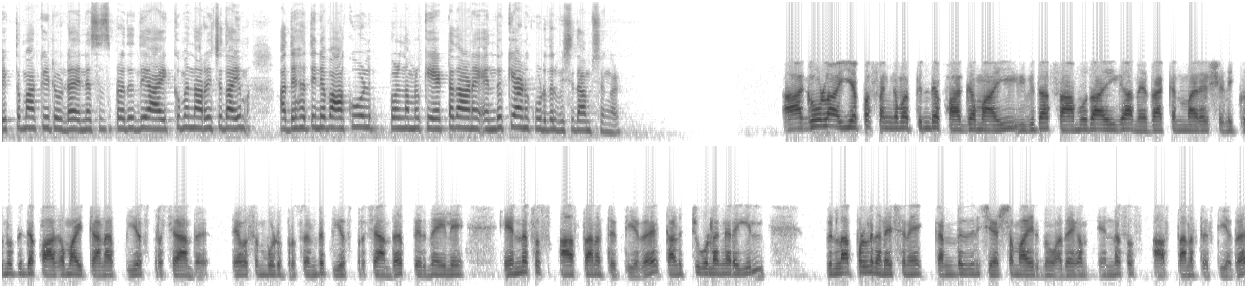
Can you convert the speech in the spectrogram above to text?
വ്യക്തമാക്കിയിട്ടുണ്ട്. എൻ എസ് എസ് പ്രതിനിധി അയക്കുമെന്ന് അറിയിച്ചതായും അദ്ദേഹത്തിന്റെ വാക്കുകൾ ഇപ്പോൾ നമ്മൾ കേട്ടതാണ്. എന്തൊക്കെയാണ് കൂടുതൽ വിശദാംശങ്ങൾ? ആഗോള അയ്യപ്പ സംഗമത്തിന്റെ ഭാഗമായി വിവിധ സാമുദായിക നേതാക്കന്മാരെ ക്ഷണിക്കുന്നതിന്റെ ഭാഗമായിട്ടാണ് P S Prashanth Devaswom board president P S Prashanth പെരുന്നയിലെ എൻ എസ് എസ് ആസ്ഥാനത്തെത്തിയത്. കണിച്ചുകുളങ്ങരയിൽ വെള്ളാപ്പള്ളി നടേശനെ കണ്ടതിന് ശേഷമായിരുന്നു അദ്ദേഹം എൻ എസ് എസ് ആസ്ഥാനത്തെത്തിയത്.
